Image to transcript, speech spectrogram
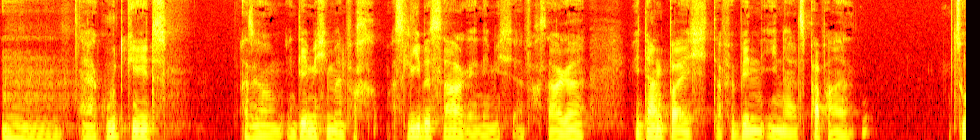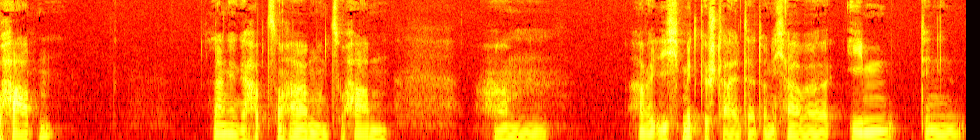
mh, mm, ja, gut geht, also indem ich ihm einfach was Liebes sage, indem ich einfach sage, wie dankbar ich dafür bin, ihn als Papa zu haben, lange gehabt zu haben und zu haben, ähm, habe ich mitgestaltet und ich habe ihm den,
